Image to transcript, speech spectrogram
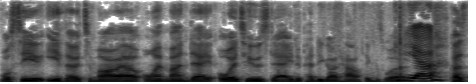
we'll see you either tomorrow or Monday or Tuesday, depending on how things work. Yeah. Because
